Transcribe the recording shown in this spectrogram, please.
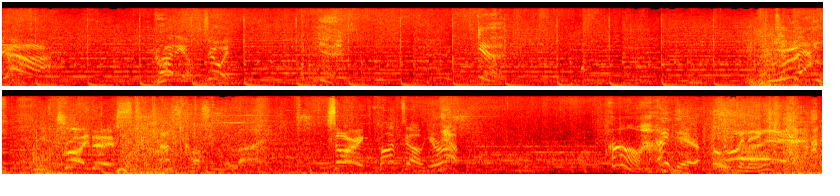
yeah! Gladio, do it! Get back. Try this! That's crossing the line. Sorry! Prompto, you're up! Oh, hi there, opening.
